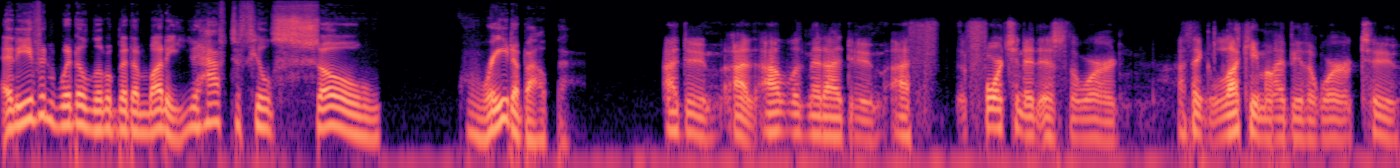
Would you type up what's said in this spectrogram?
and even win a little bit of money? You have to feel so great about that. I do. I, will admit I do. I fortunate is the word. I think lucky might be the word too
